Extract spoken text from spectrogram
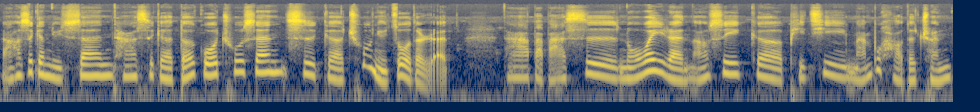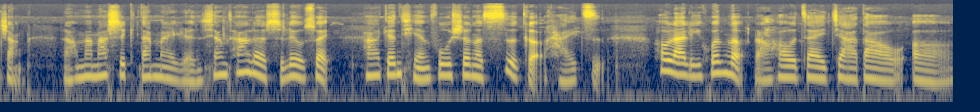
然后是个女生，她是个德国出生，是个处女座的人。她爸爸是挪威人，然后是一个脾气蛮不好的船长。然后妈妈是丹麦人，相差了十六岁。她跟前夫生了四个孩子，后来离婚了，然后再嫁到呃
